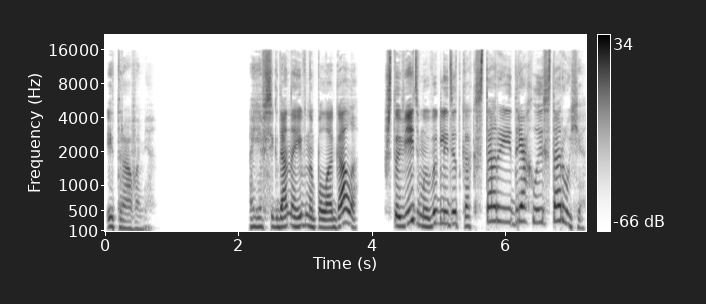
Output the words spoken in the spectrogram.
и травами. А я всегда наивно полагала, что ведьмы выглядят как старые и дряхлые старухи.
